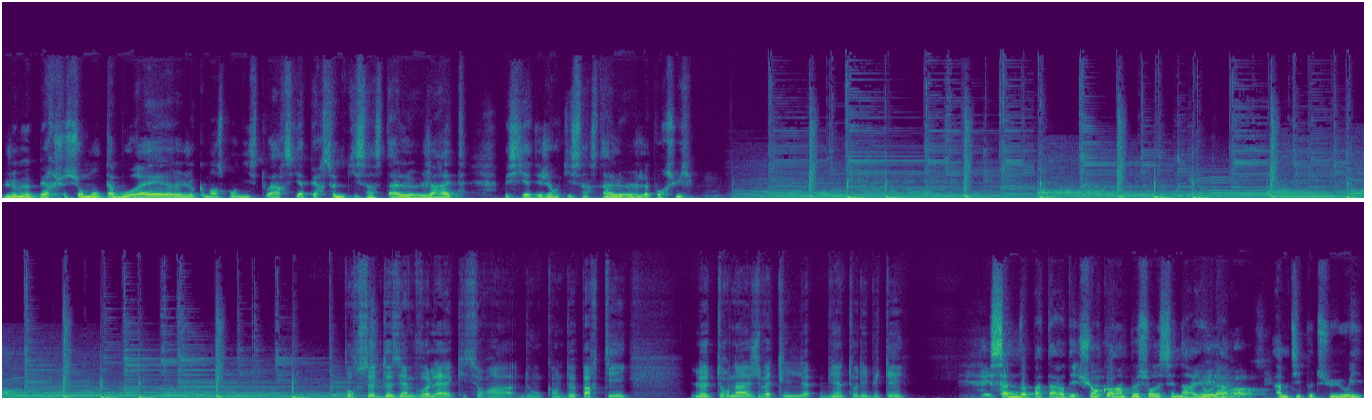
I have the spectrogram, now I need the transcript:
je me perche sur mon tabouret, euh, je commence mon histoire, s'il y a personne qui s'installe, euh, j'arrête, mais s'il y a des gens qui s'installent, euh, je la poursuis. Pour ce deuxième volet, qui sera donc en deux parties, le tournage va-t-il bientôt débuter? Ça ne va pas tarder. Je suis encore un peu sur le scénario là, un petit peu dessus, oui.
